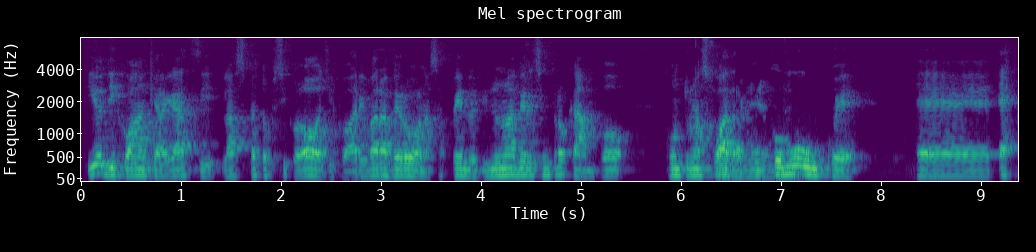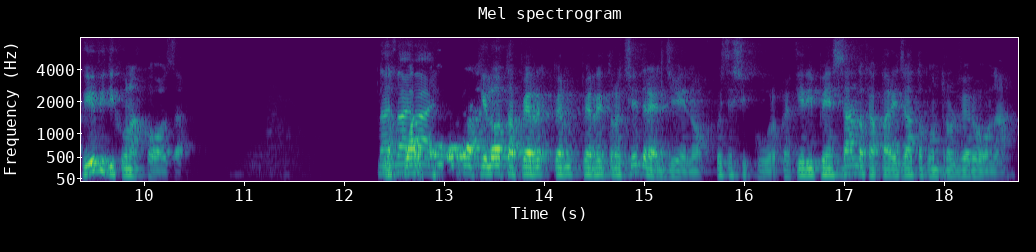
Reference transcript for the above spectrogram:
io dico anche, ragazzi, l'aspetto psicologico, arrivare a Verona sapendo di non avere centrocampo contro una squadra che comunque... Eh, ecco, io vi dico una cosa, Vai, la vai, vai. che lotta per, per, per, retrocedere è il Geno, questo è sicuro, perché ripensando che ha pareggiato contro il Verona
